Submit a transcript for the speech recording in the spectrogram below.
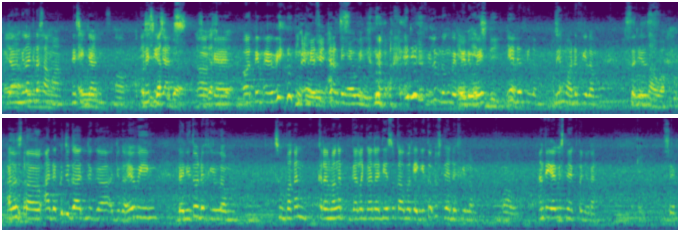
Kayak jangan bilang kita sama. Nesi. Judge. Oh aku Nesi Nesi oke. oh tim Ewing Tim Nesi Judge. Tim Ewing. eh dia ada film dong by the way. Dia ada film. Dia mau ada film. Serius. tahu, aku- harus tahu. Ada aku juga juga juga Ewing. Dan itu ada film. Sumpah kan keren banget. Gara-gara dia suka buat kayak gitu terus dia ada film. Wow. Nanti habis ini aku tunjukkan sip.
